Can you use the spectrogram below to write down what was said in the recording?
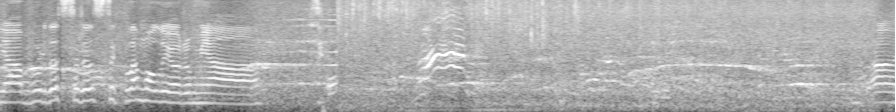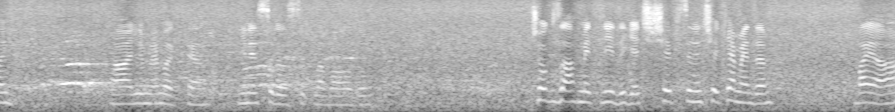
Ya burada sırılsıklam oluyorum ya. Ay halime bakın. Yine sırılsıklam oldum. Çok zahmetliydi geçiş. Hepsini çekemedim. Bayağı.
